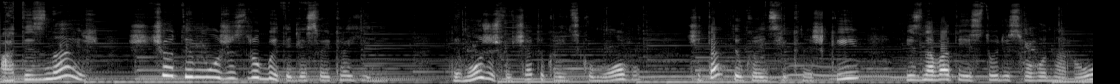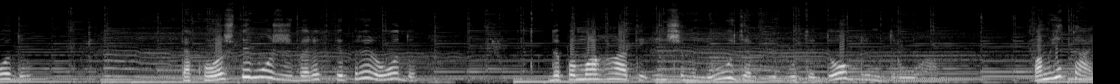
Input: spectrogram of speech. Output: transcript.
А ти знаєш, що ти можеш зробити для своєї країни? Ти можеш вивчати українську мову, читати українські книжки, пізнавати історію свого народу. Також ти можеш берегти природу, допомагати іншим людям і бути добрим другом. Пам'ятай,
